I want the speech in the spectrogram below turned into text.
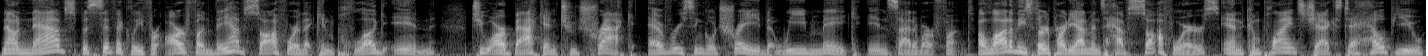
Now, NAV specifically for our fund, they have software that can plug in to our backend to track every single trade that we make inside of our fund. A lot of these third party admins have softwares and compliance checks to help you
